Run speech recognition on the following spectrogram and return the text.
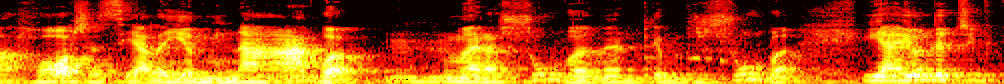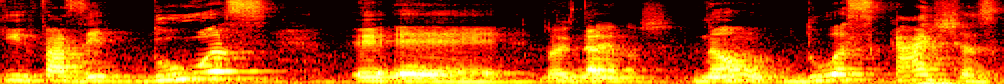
a rocha, se ela ia minar água, Uhum. não era chuva, né? No tempo de chuva. E aí eu ainda tive que fazer duas. é, é, Dois na- drenos. Não, duas caixas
